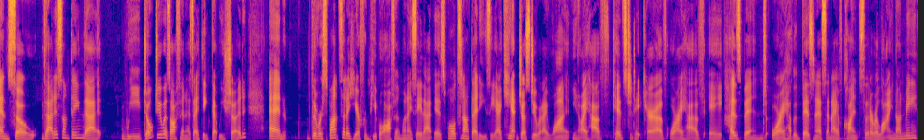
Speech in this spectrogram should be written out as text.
And so that is something that we don't do as often as I think that we should. And the response that I hear from people often when I say that is, well, it's not that easy. I can't just do what I want. You know, I have kids to take care of, or I have a husband, or I have a business, and I have clients that are relying on me.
